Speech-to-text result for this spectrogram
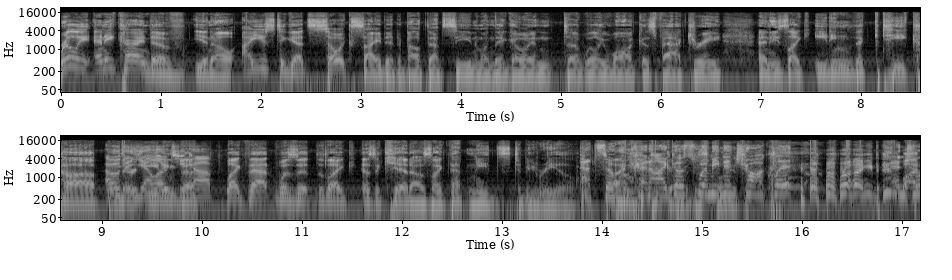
Really, any kind of, you know, I used to get so excited about that scene when they go into Willy Wonka's factory and he's like eating the teacup. Oh, and the yellow eating the- teacup? like that was it, like as a kid, I was like, that needs to be real. That's so I cool. Can I go go swimming in chocolate? right. And Well,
